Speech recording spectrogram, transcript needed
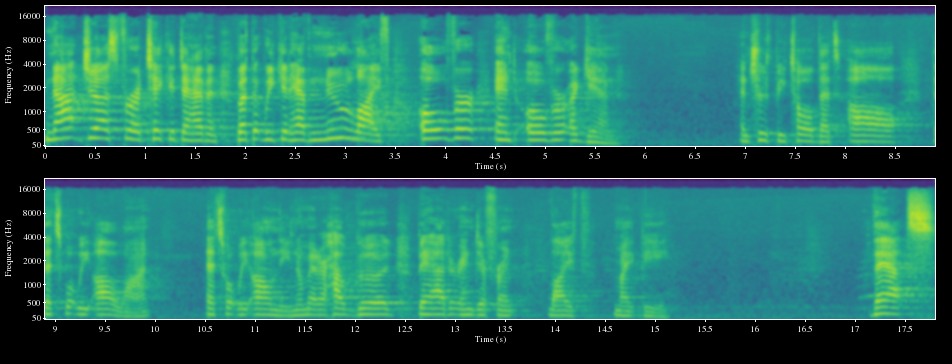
not just for a ticket to heaven, but that we could have new life over and over again. And truth be told, that's all, that's what we all want. That's what we all need, no matter how good, bad, or indifferent life might be. That's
